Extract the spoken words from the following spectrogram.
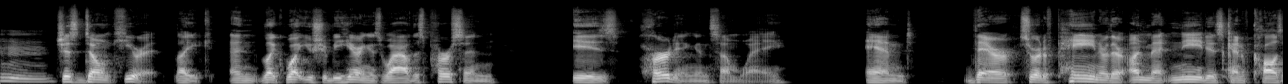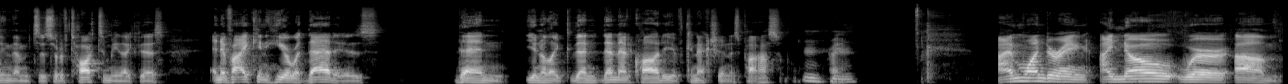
Mm. Just don't hear it. Like, and like what you should be hearing is, wow, this person is hurting in some way. And their sort of pain or their unmet need is kind of causing them to sort of talk to me like this. And if I can hear what that is, then, you know, like then then that quality of connection is possible. Mhm. Right. I'm wondering, I know we're um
